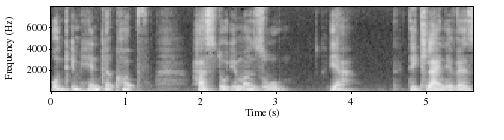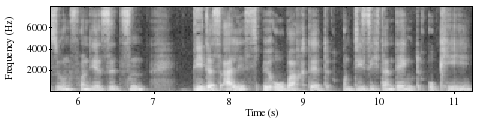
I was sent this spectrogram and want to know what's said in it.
Und im Hinterkopf hast du immer so, ja, die kleine Version von dir sitzen, die das alles beobachtet und die sich dann denkt, okay,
